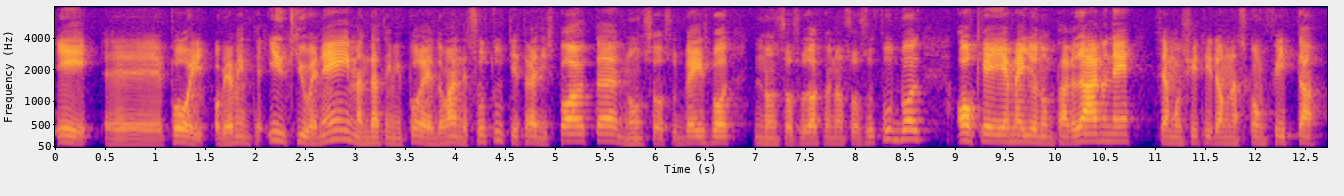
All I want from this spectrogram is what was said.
e eh, poi ovviamente il QA, mandatemi pure le domande su tutti e tre gli sport, non solo sul baseball, non solo sull'hockey, non solo sul football. Ok, è meglio non parlarne, siamo usciti da una sconfitta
